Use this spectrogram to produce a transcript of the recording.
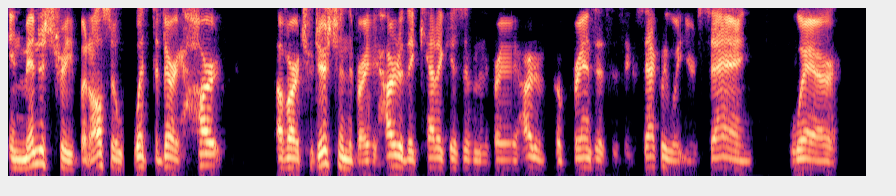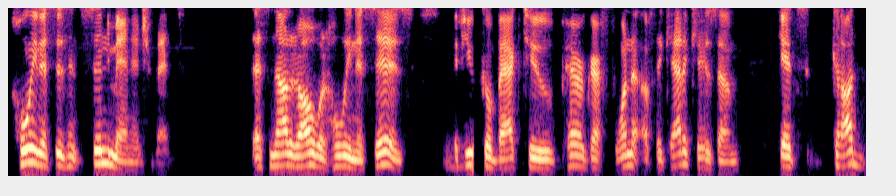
in ministry, but also what the very heart of our tradition, the very heart of the catechism, and the very heart of Pope Francis is exactly what you're saying, where holiness isn't sin management. That's not at all what holiness is. If you go back to paragraph one of the catechism, it's God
